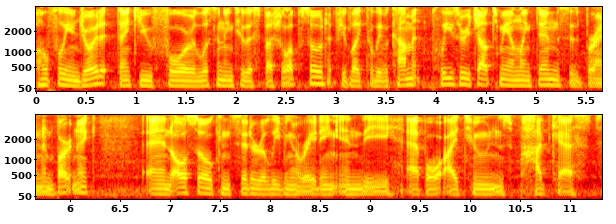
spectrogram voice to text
Hopefully you enjoyed it. Thank you for listening to this special episode. If you'd like to leave a comment, please reach out to me on LinkedIn. This is Brandon Bartnick. And also consider leaving a rating in the Apple iTunes podcast.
